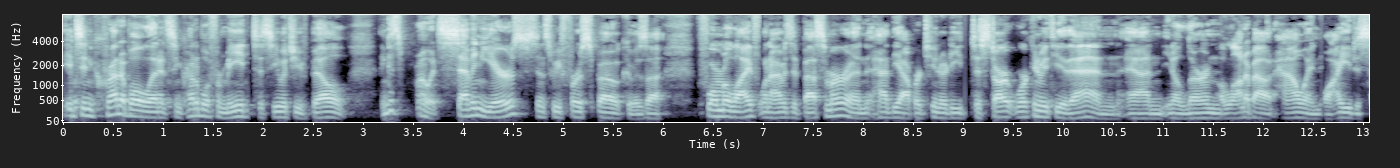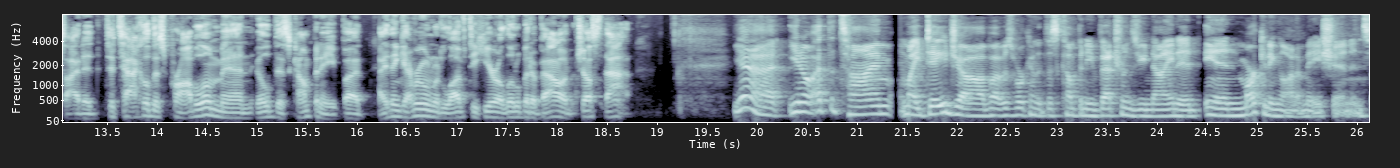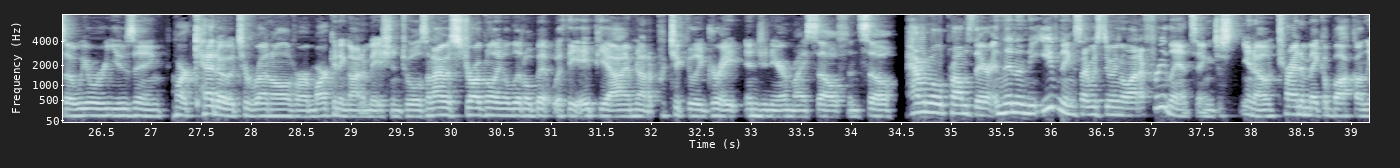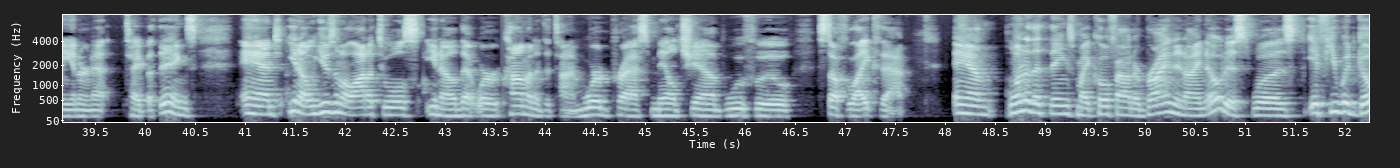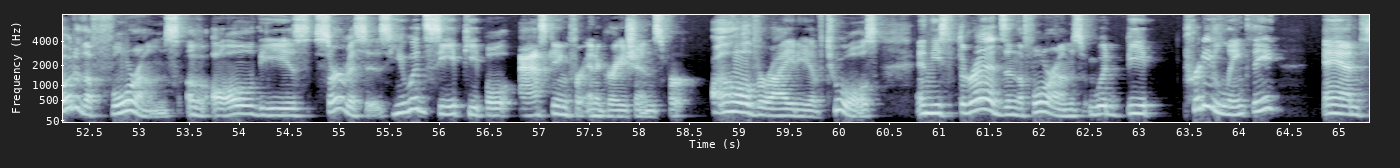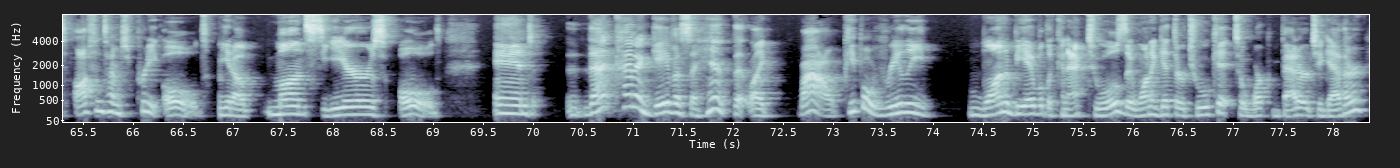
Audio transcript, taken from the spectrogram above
it's incredible and it's incredible for me to see what you've built. I think it's oh it's seven years since we first spoke. It was a former life when i was at bessemer and had the opportunity to start working with you then and you know learn a lot about how and why you decided to tackle this problem and build this company. But i think everyone would love to hear a little bit about just that yeah, you know, at the time, my day job, I was working at this company, Veterans United, in marketing automation. And so we were using Marketo to run all of our marketing automation tools. And I was struggling a little bit with the API. I'm not a particularly great engineer myself. And so having a little problems there. And then in the evenings, I was doing a lot of freelancing, just, you know, trying to make a buck on the internet type of things and you know using a lot of tools you know that were common at the time wordpress mailchimp wufoo stuff like that and one of the things my co founder Bryan and I noticed was if you would go to the forums of all these services, you would see people asking for integrations for all variety of tools. And these threads in the forums would be pretty lengthy and oftentimes pretty old, you know, months, years old. And that kind of gave us a hint that, like, wow, people really want to be able to connect tools. They want to get their toolkit to work better together.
